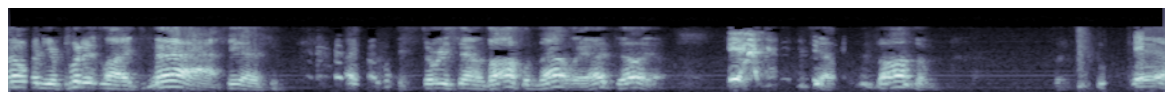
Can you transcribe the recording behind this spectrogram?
well, when you put it like that, yes. my story sounds awesome that way. I tell you. yeah, it's awesome. yeah.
